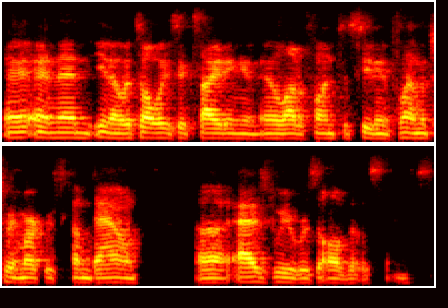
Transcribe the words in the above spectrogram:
And, and, then, you know, it's always exciting and, and, a lot of fun to see the inflammatory markers come down uh, as we resolve those things.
